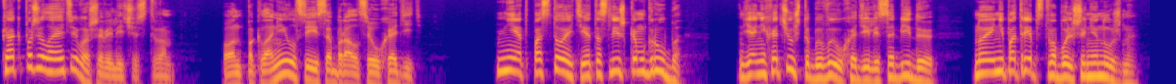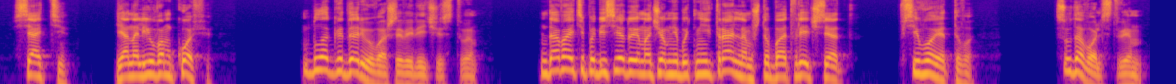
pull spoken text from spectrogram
«Как пожелаете, Ваше Величество». Он поклонился и собрался уходить. «Нет, постойте, это слишком грубо. Я не хочу, чтобы вы уходили с обидою, но и непотребства больше не нужно. Сядьте. Я налью вам кофе». «Благодарю, Ваше Величество». «Давайте побеседуем о чем-нибудь нейтральном, чтобы отвлечься от всего этого». «С удовольствием.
